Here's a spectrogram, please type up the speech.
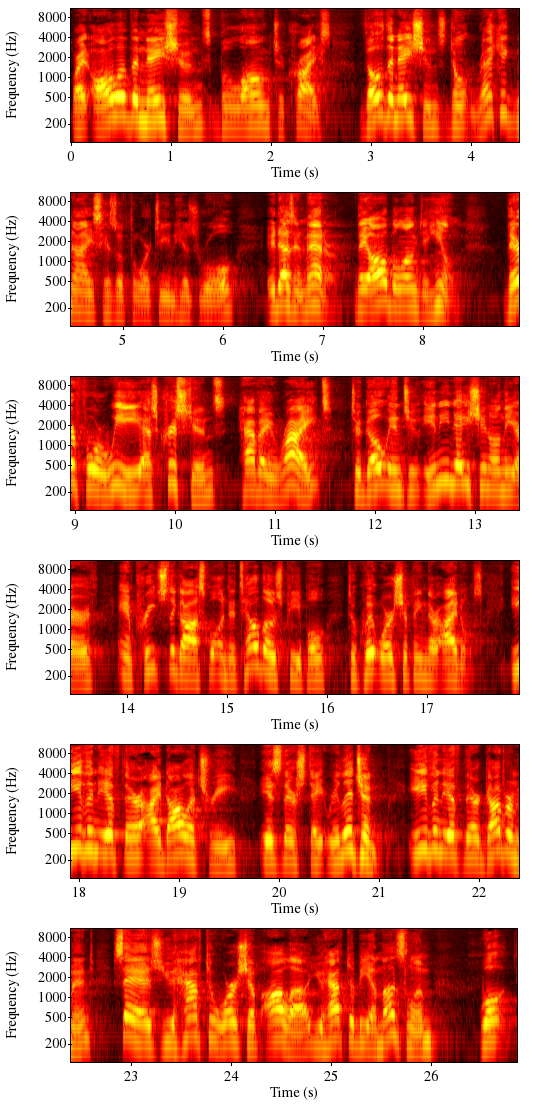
right? All of the nations belong to Christ. Though the nations don't recognize his authority and his rule, it doesn't matter. They all belong to him. Therefore, we as Christians have a right to go into any nation on the earth and preach the gospel and to tell those people to quit worshiping their idols, even if their idolatry is their state religion. Even if their government says you have to worship Allah, you have to be a Muslim, well,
